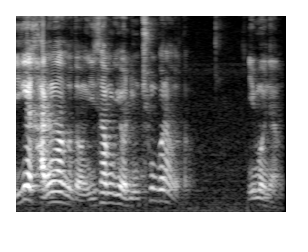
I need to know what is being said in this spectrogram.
이게 가능하거든. 2, 3개월이면 충분하거든. 이 모양.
